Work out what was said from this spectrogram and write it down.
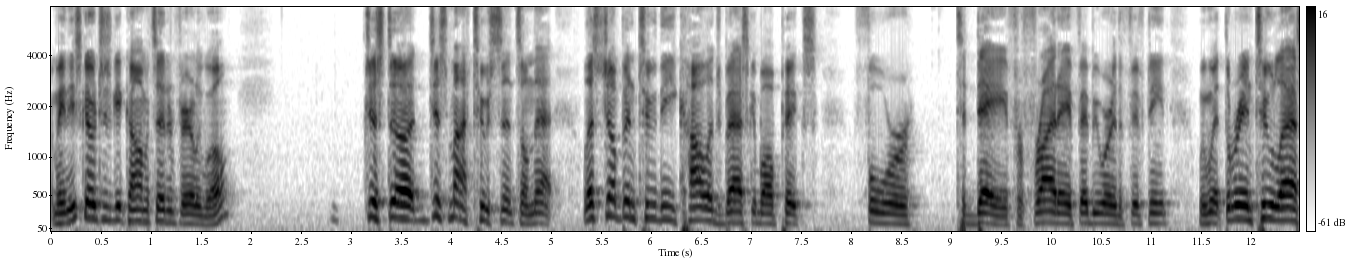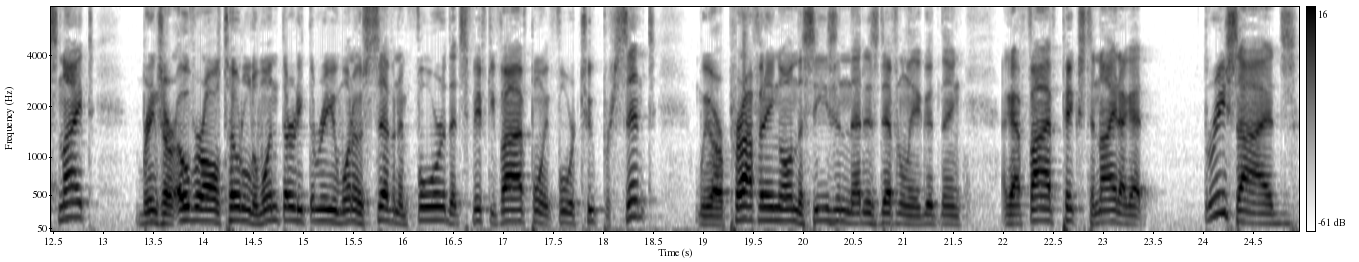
I mean, these coaches get compensated fairly well. Just, uh, just my two cents on that. Let's jump into the college basketball picks for today, for Friday, February the 15th. We went 3 and 2 last night. Brings our overall total to 133, 107, and 4. That's 55.42%. We are profiting on the season. That is definitely a good thing. I got five picks tonight. I got three sides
